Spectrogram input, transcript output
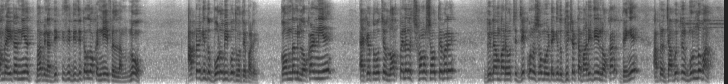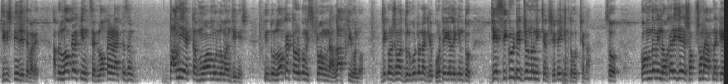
আমরা এটা নিয়ে ভাবি না, দেখতেছি ডিজিটাল লকার নিয়ে ফেললাম। নো আপনার কিন্তু বড় বিপদ হতে পারে। কম দামি লকার নিয়ে, একে তো হচ্ছে লক প্যানেলের সমস্যা হতে পারে। দুই নম্বরে হচ্ছে যে কোনো সময় ওইটা কিন্তু দুই চারটা বাড়ি দিয়ে লকার ভেঙে আপনার যাবতীয় মূল্যবান জিনিস নিয়ে যেতে পারে। আপনি লকার কিনছেন লকারে রাখতেছেন দামি একটা মহামূল্যবান জিনিস, কিন্তু লকারটা ওরকম স্ট্রং না, লাভ কি হলো? যে কোনো সময় দুর্ঘটনা ঘটে গেলে কিন্তু যে সিকিউরিটির জন্য নিচ্ছেন, সেটাই কিন্তু হচ্ছে না। সো কম দামি লকারই যে সবসময় আপনাকে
